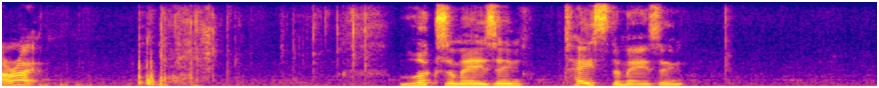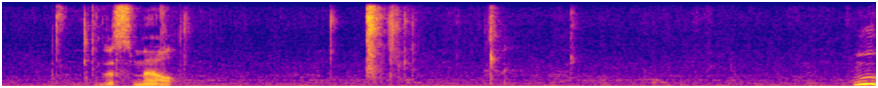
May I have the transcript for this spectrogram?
All right. Looks amazing. Tastes amazing. The smell. Woo.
